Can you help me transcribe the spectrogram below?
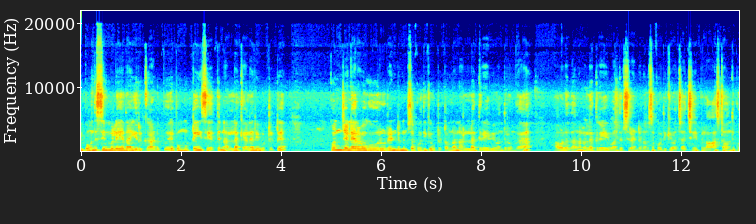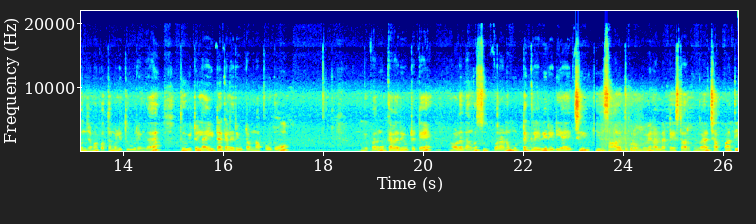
இப்போ வந்து சிம்மிலேயே தான் இருக்குது அடுப்பு. இப்போ முட்டையும் சேர்த்து நல்லா கிளறி விட்டுட்டு கொஞ்சம் நேரம் ஒரு ரெண்டு நிமிஷம் கொதிக்க விட்டுட்டோம்னா நல்லா கிரேவி வந்துடுங்க அவ்வளோதாங்க நல்லா கிரேவி வந்துருச்சு. ரெண்டு நிமிஷம் கொதிக்க வச்சாச்சு. இப்போ லாஸ்ட்டாக வந்து கொஞ்சமாக கொத்தமல்லி தூவுறேங்க தூவிட்டு லைட்டாக கிளறி விட்டோம்னா போதும். இங்கே பாருங்கள் கிளறி விட்டுட்டேன். அவ்வளோதாங்க சூப்பரான முட்டை கிரேவி ரெடி ஆயிடுச்சு. இது சாதத்துக்கு ரொம்பவே நல்லா டேஸ்ட்டாக இருக்குங்க. சப்பாத்தி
